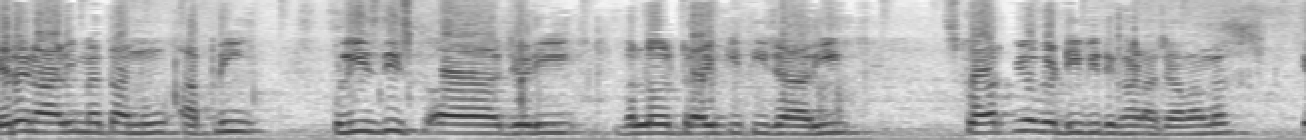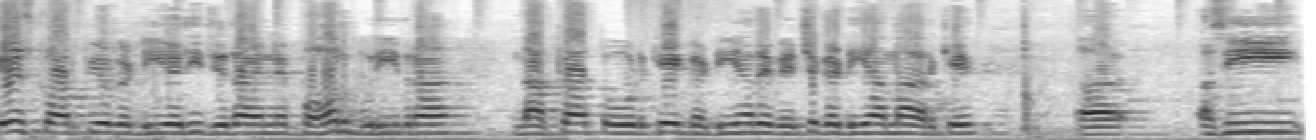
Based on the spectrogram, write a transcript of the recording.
ਇਹਦੇ ਨਾਲ ਹੀ ਮੈਂ ਤੁਹਾਨੂੰ ਆਪਣੀ ਪੁਲਿਸ ਦੀ ਜਿਹੜੀ ਵੱਲੋਂ ਡਰਾਈਵ ਕੀਤੀ ਜਾ ਰਹੀ ਸਕਾਰਪੀਓ ਗੱਡੀ ਵੀ ਦਿਖਾਣਾ ਚਾਹਾਂਗਾ। ਇਹ ਸਕਾਰਪੀਓ ਗੱਡੀ ਹੈ ਜੀ ਜਿਹਦਾ ਇਹਨੇ ਬਹੁਤ ਬੁਰੀ ਤਰ੍ਹਾਂ ਨਾਕਾ ਤੋੜ ਕੇ ਗੱਡੀਆਂ ਦੇ ਵਿੱਚ ਗੱਡੀਆਂ ਮਾਰ ਕੇ ਅਸੀਂ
